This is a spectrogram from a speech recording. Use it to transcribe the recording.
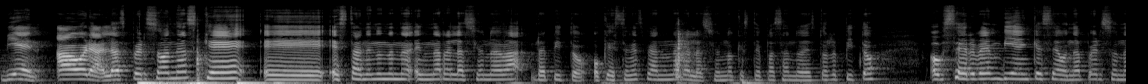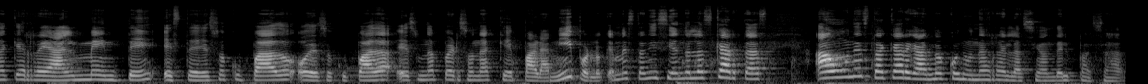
Bien, ahora, las personas que eh, están en una, en una relación nueva, repito, o que estén esperando una relación o que esté pasando esto, repito, observen bien que sea una persona que realmente esté desocupado o desocupada. Es una persona que para mí, por lo que me están diciendo las cartas, aún está cargando con una relación del pasado.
